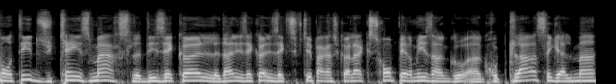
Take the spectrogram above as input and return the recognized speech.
Compter du 15 mars, des écoles, dans les écoles, les activités parascolaires qui seront permises en, groupe classe également,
